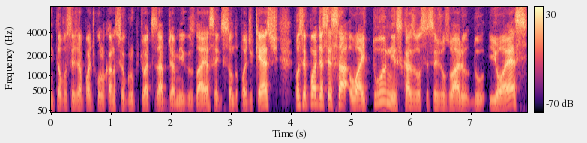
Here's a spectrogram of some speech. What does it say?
então você já pode colocar no seu grupo de WhatsApp de amigos lá essa edição do podcast. Você pode acessar o iTunes, caso você seja usuário do iOS,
